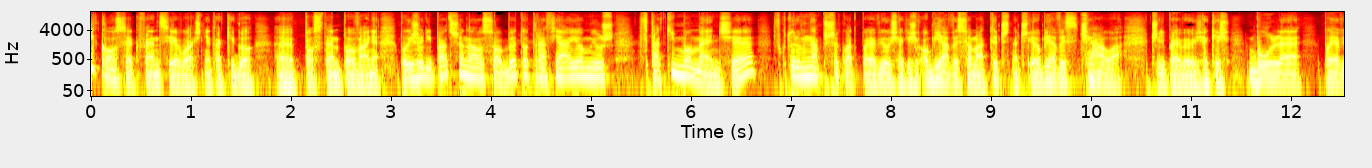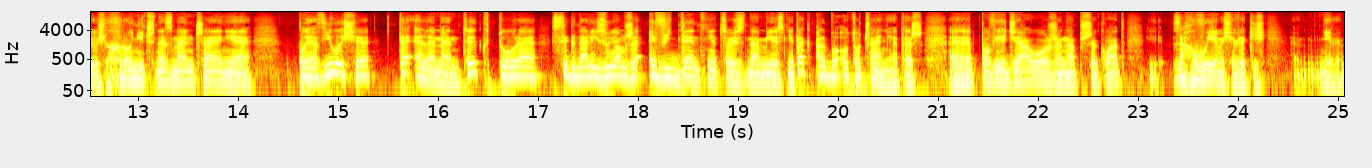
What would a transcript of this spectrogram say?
i konsekwencje właśnie takiego e, postępowania. Bo jeżeli patrzę na osoby, to trafiają już w takim momencie, w którym na przykład pojawiły się jakieś objawy somatyczne, czyli objawy z ciała, czyli pojawiły się jakieś bóle, pojawiło się chroniczne zmęczenie, pojawiły się te elementy, które sygnalizują, że ewidentnie coś z nami jest nie tak, albo otoczenie też e, powiedziało, że na przykład zachowujemy się w jakiś, e, nie wiem,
